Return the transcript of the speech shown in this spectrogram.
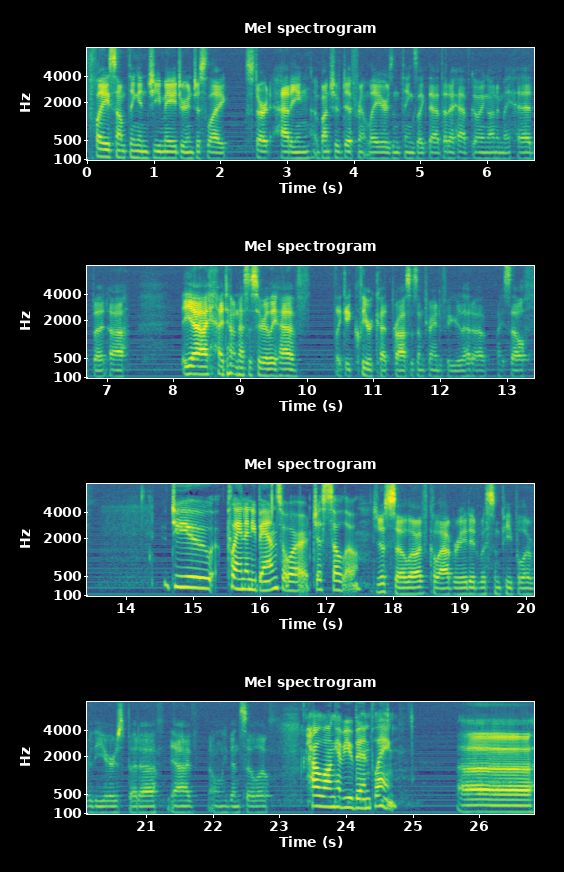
play something in G major and just like start adding a bunch of different layers and things like that that I have going on in my head. But uh, yeah, I, I don't necessarily have like a clear cut process. I'm trying to figure that out myself. Do you play in any bands or just solo? Just solo. I've collaborated with some people over the years, but uh, yeah, I've only been solo. How long have you been playing? Uh,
